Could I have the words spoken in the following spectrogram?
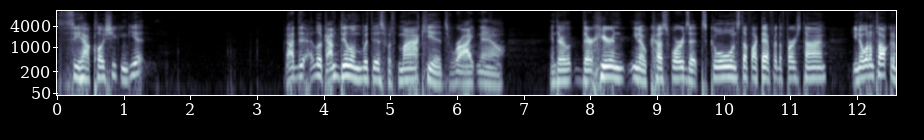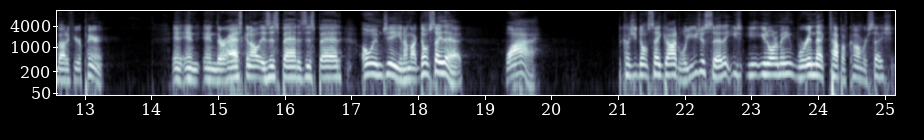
See how close you can get? I, look, I'm dealing with this with my kids right now, and they're they're hearing you know cuss words at school and stuff like that for the first time. You know what I'm talking about if you're a parent. And and and they're asking all, is this bad? Is this bad? OMG! And I'm like, don't say that. Why? Because you don't say God. Well, you just said it. You you know what I mean? We're in that type of conversation.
